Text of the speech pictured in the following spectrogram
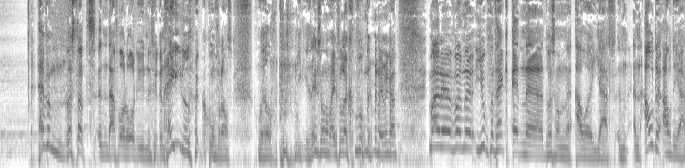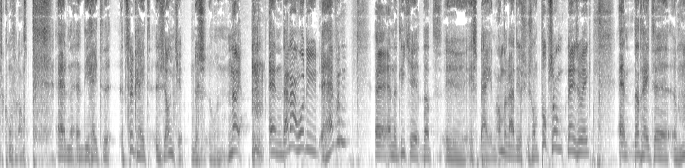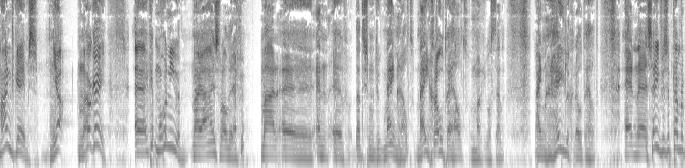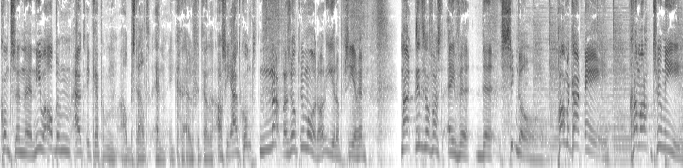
Heaven was dat. En daarvoor hoorde u natuurlijk een hele leuke conferentie. Hoewel, niet iedereen zal hem even leuk gevonden hebben, neem ik aan. Maar eh, van eh, Joep van Hek. En eh, het was een, oude jaars, een, een oude oudejaarsconferentie. En die heet, eh, het stuk heet Zoontje. Dus, nou ja. en daarna hoorde u Heaven. Eh, en het liedje dat eh, is bij een ander radiostation Topsong deze week. En dat heet eh, Mind Games. Ja, oké. Eh, ik heb nog een nieuwe. Nou ja, hij is er alweer even. Maar, en dat is natuurlijk mijn held. Mijn grote held, mag je wel stellen. Mijn hele grote held. En eh 7 september komt zijn nieuwe album uit. Ik heb hem al besteld. En ik ga u vertellen, als hij uitkomt, nou, dan zult u hem horen hoor, hier op CFM. Maar dit is alvast even de single. Paul McCartney, Come On To Me.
